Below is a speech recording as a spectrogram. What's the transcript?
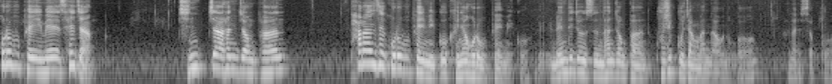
호로브 페임의 3장. 진짜 한정판 파란색 호로브 페임 있고 그냥 호로브 페임 있고 랜디 존슨 한정판 99장만 나오는 거 하나 있었고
